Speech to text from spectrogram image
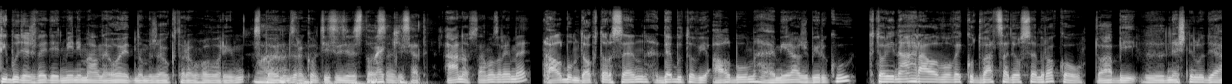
Ty budeš vedieť minimálne o jednom, že o ktorom hovorím, spojeným no, s rokom 1980. Áno, samozrejme. Album Dr. Sen, debutový album e, Miráž Birku, ktorý nahral vo veku 28 rokov. To aby dnešní ľudia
